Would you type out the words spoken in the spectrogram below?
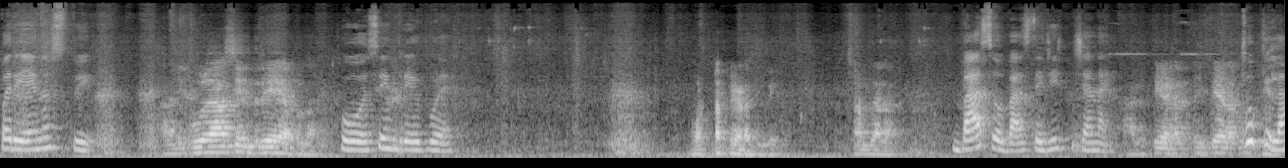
पर्याय नसतोय. आणि गोळा सेंद्रिय आहे आपला. हो सेंद्रिय गुळ आहे मोठा पेढा तिकडे समजा बास हो बास. त्याची इच्छा नाही. आणि पेढा पेढा थुकला.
